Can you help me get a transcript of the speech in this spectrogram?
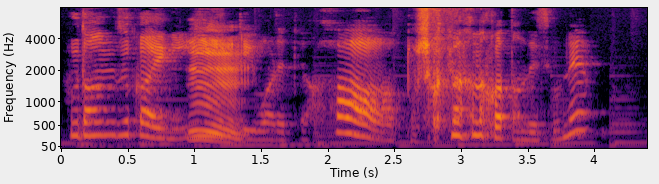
普段使いにいいって言われて、はぁとしかならなかったんですよね。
